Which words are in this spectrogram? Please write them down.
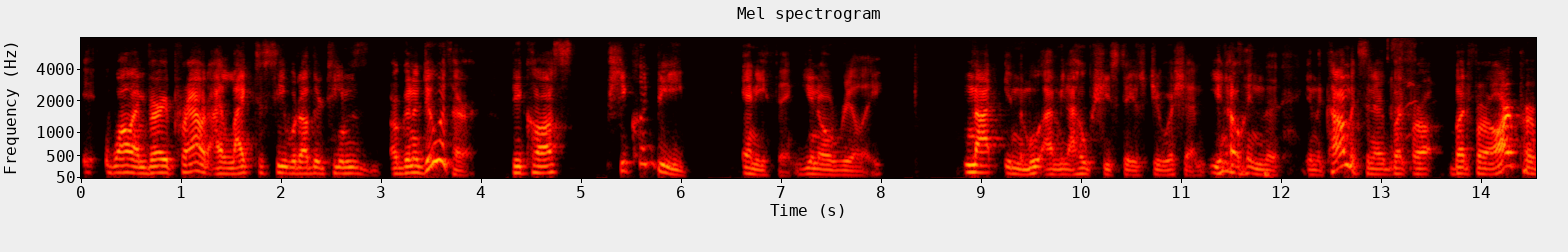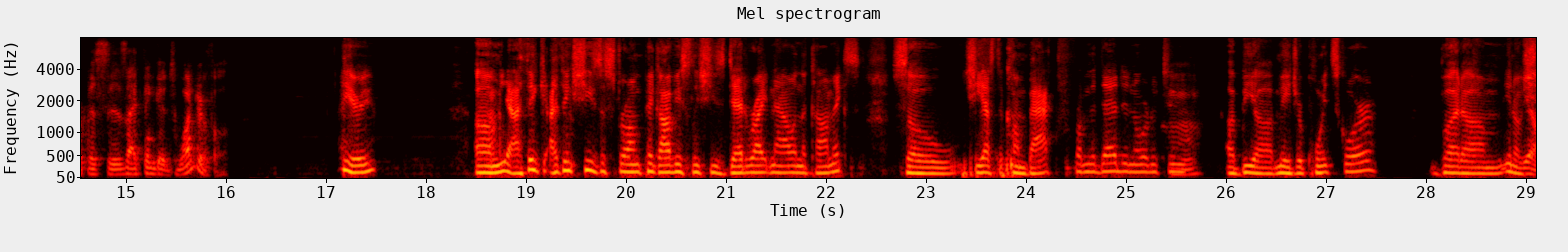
it- while I'm very proud, I like to see what other teams are going to do with her because she could be anything, you know, really not in the movie. I mean, I hope she stays Jewish and you know in the in the comics and everything. But for but for our purposes, I think it's wonderful. I hear you. Um, yeah, I think I think she's a strong pick. Obviously, she's dead right now in the comics, so she has to come back from the dead in order to Mhm. uh, be a major point scorer. But um, you know, Yeah.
